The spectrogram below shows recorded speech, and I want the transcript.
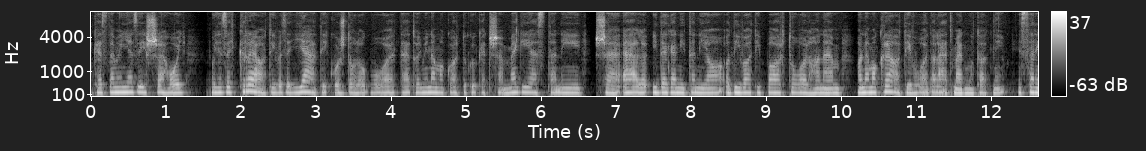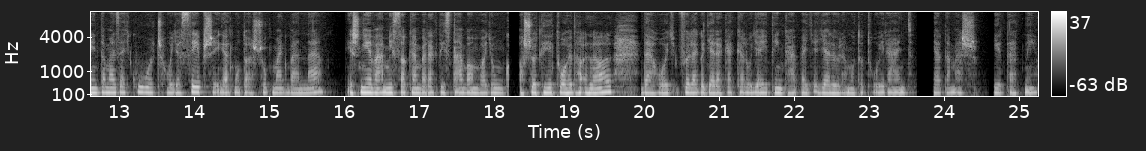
kezdeményezésre, hogy hogy ez egy kreatív, ez egy játékos dolog volt, tehát hogy mi nem akartuk őket sem megijeszteni, se elidegeníteni a, a divatipartól, hanem, hanem a kreatív oldalát megmutatni. És szerintem ez egy kulcs, hogy a szépséget mutassuk meg benne, és nyilván mi szakemberek tisztában vagyunk a sötét oldallal, de hogy főleg a gyerekekkel ugye itt inkább egy, egy előremutató irányt érdemes hirdetni.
